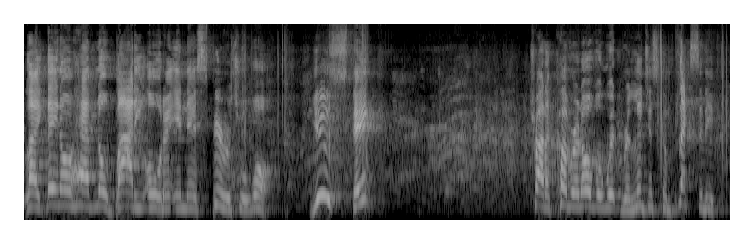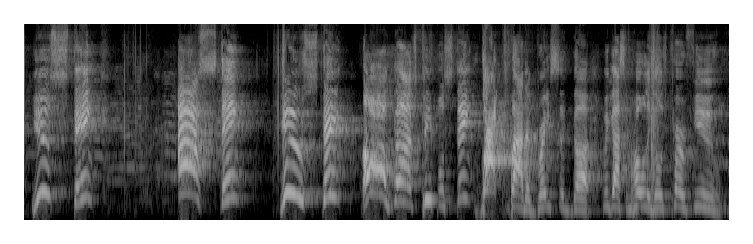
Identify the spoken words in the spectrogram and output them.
like they don't have no body odor in their spiritual walk. You stink. Try to cover it over with religious complexity. You stink. I stink. You stink. All God's people stink, but by the grace of God, we got some Holy Ghost perfume.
